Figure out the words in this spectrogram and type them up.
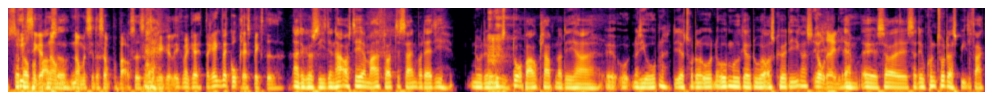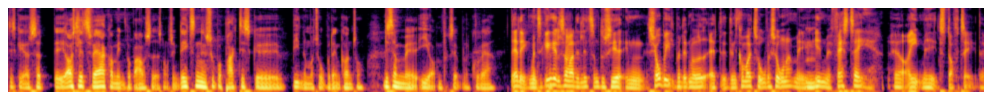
så helt sikkert, når, når man sætter sig op på bagsædet. Så ja. ikke? Man kan, der kan ikke være god plads begge steder. Nej, det kan du sige. Den har også det her meget flot design, hvor det er de nu er det jo en stor bagklap, når, det har, øh, når de er åbne. Jeg tror, det er en åben udgave, du har også kørt i, ikke også? Jo, det er rigtigt. Ja, øh, så, øh, så det er jo kun to dørs bil faktisk, ikke? så det er også lidt sværere at komme ind på bagsædet og sådan noget. Det er ikke sådan en super praktisk øh, bil nummer to på den konto, ligesom øh, e-oppen for eksempel kunne være. Det er det ikke, men til gengæld så var det lidt, som du siger, en sjov bil på den måde, at øh, den kommer i to versioner, med mm. en med fast tag øh, og en med et stoftag, der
